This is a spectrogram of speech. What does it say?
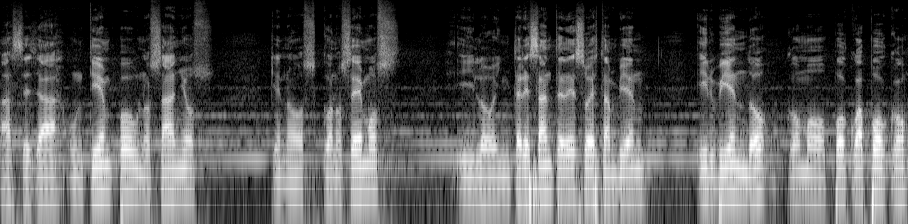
hace ya un tiempo, unos años, que nos conocemos y lo interesante de eso es también ir viendo cómo poco a poco,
